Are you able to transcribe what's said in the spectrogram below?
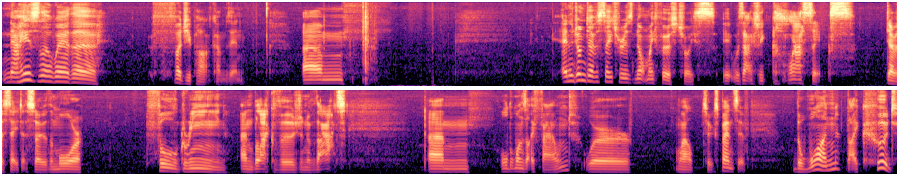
Now here's the, where the fudgy part comes in. Um, Energon Devastator is not my first choice. It was actually Classics Devastator, so the more full green and black version of that. Um, all the ones that I found were, well, too expensive. The one that I could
